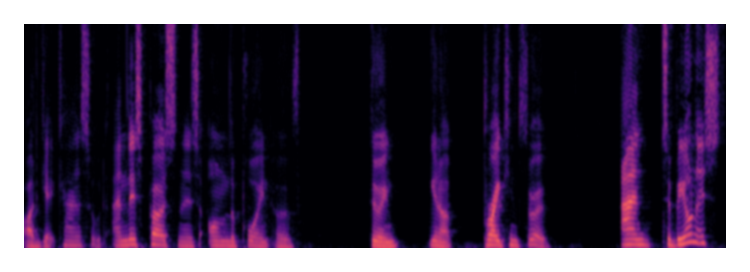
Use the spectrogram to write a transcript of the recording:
I'd get cancelled. And this person is on the point of doing, you know, breaking through. And to be honest,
